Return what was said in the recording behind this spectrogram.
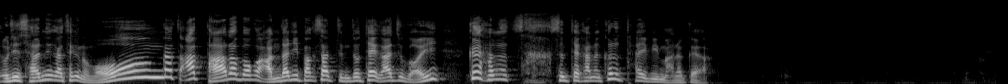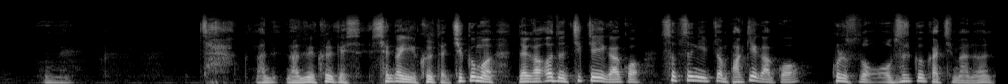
우리 사장님 같은 경우는 뭔가 다, 다 알아보고 안다리 박사 정도 돼 가지고, 이? 그 하나 싹 선택하는 그런 타입이 많을 거야. 음. 자, 나, 나중에 그렇게 생각이 그렇다. 지금은 내가 얻은 직장이 갖고 습성이 좀 바뀌어 갖고 그럴 수도 없을 것 같지만은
